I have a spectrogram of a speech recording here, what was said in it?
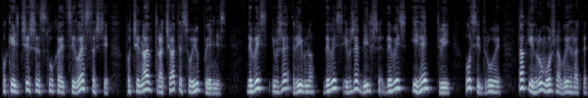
Поки Ільчишин слухає ці лестощі, починає втрачати свою пильність. Дивись і вже рівно, дивись і вже більше, дивись і гейм твій, ось і другий. Так і гру можна виграти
